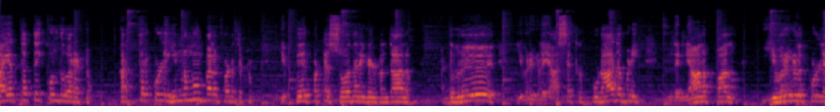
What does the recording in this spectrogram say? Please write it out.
ஆயத்தத்தை கொண்டு வரட்டும். கர்த்தருக்குள்ள இன்னமும் பலப்படுத்தட்டும். எப்பேற்பட்ட சோதனைகள் வந்தாலும் அண்டவரு இவர்களை அசக்க கூடாதபடி இந்த ஞானப்பால் இவர்களுக்குள்ள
